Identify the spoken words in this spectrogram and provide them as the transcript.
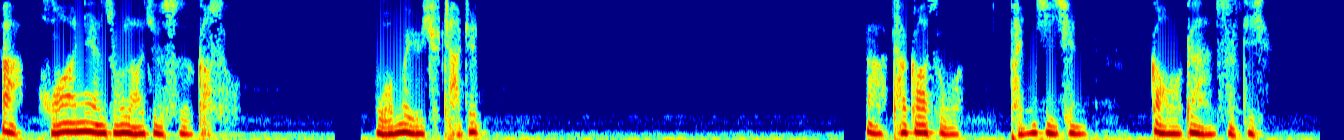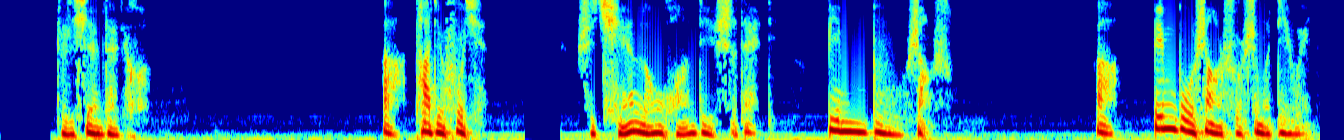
啊，黄安念祖老居士告诉我。我没有去查证，啊，他告诉我，彭继清高干子弟，这是现代的话，啊，他的父亲是乾隆皇帝时代的兵部尚书，啊，兵部尚书什么地位呢？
